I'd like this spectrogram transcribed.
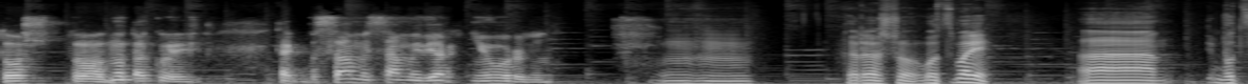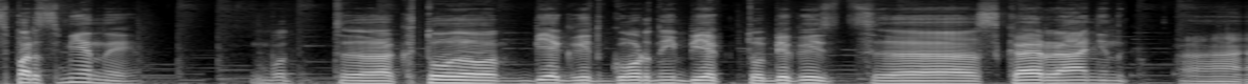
то, что, ну, такой, как бы самый-самый верхний уровень. Хорошо. Вот смотри, а, вот спортсмены, вот э, кто бегает горный бег, кто бегает э, скайранинг, э,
